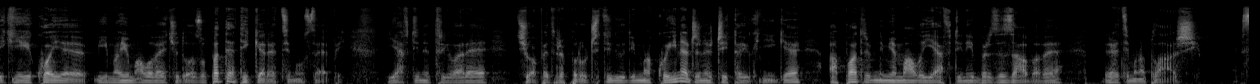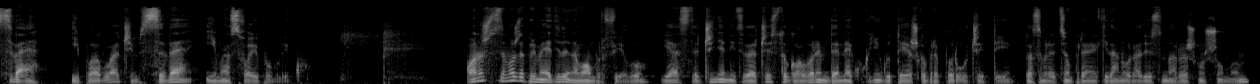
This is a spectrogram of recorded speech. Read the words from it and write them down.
i knjige koje imaju malo veću dozu patetike, recimo, u sebi. Jeftine trilere ću opet preporučiti ljudima koji inače ne čitaju knjige, a potrebnim je malo jeftine i brze zabave, recimo na plaži. Sve, i podlačim, sve ima svoju publiku. Ono što ste možda primetili na mom profilu jeste činjenica da često govorim da je neku knjigu teško preporučiti. To sam recimo pre neki dan uradio sa Norveškom šumom.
